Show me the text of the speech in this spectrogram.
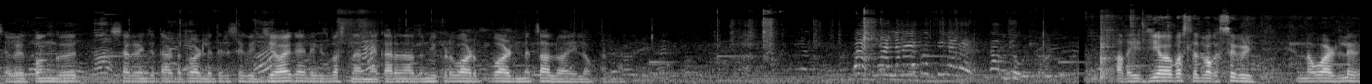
सगळे पंगत सगळ्यांच्या ताटात वाढले तरी सगळे जेवाय काय लगेच बसणार नाही कारण अजून इकडं वाढ वाढणं चालू आहे लोकांना. आता हे जेवाय बसल्यात बघा सगळी. यांना वाढलं.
